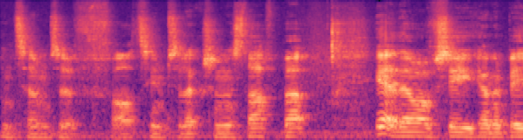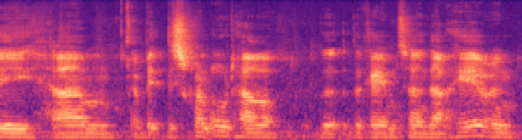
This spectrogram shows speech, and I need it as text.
in terms of our team selection and stuff. But yeah, they're obviously going to be um, a bit disgruntled how the, the game turned out here, and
